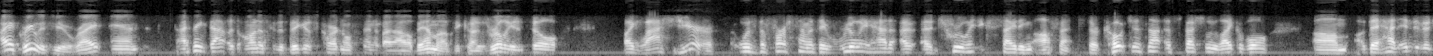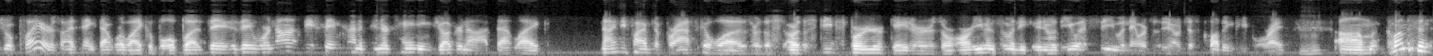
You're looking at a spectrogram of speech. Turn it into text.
I agree with you, right? And I think that was honestly the biggest cardinal sin about Alabama because really until like last year was the first time that they really had a, a truly exciting offense. Their coach is not especially likable. Um, they had individual players, I think, that were likable, but they they were not the same kind of entertaining juggernaut that like 95 Nebraska was, or the or the Steve Spurrier Gators, or or even some of the you know the USC when they were you know just clubbing people, right? Mm-hmm. Um, Clemson,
